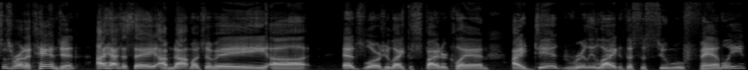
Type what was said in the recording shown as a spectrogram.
since we're on a tangent, I have to say I'm not much of a uh, edge lord who like the Spider Clan, I did really like the Susumu family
